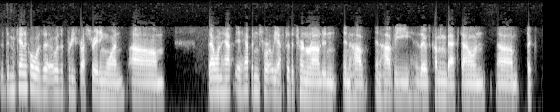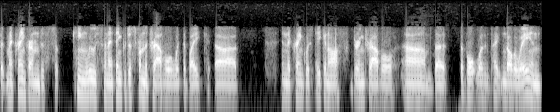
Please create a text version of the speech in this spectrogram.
the mechanical was a was a pretty frustrating one. Um, that one happened. It happened shortly after the turnaround in in Hav- in Hawi as I was coming back down. Um, the, the, my crank arm just came loose, and I think just from the travel with the bike, uh, and the crank was taken off during travel. Um, the the bolt wasn't tightened all the way, and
